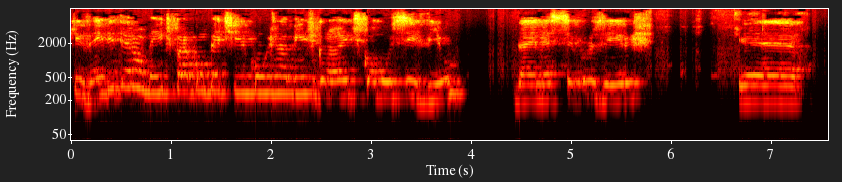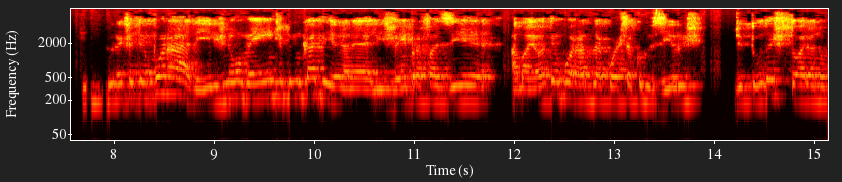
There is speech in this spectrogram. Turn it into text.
que vem literalmente para competir com os navios grandes, como o Civil da MSC Cruzeiros, é, durante a temporada. E eles não vêm de brincadeira, né? Eles vêm para fazer a maior temporada da Costa Cruzeiros de toda a história no,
